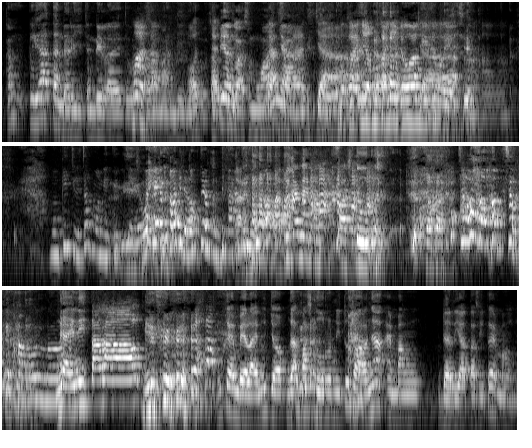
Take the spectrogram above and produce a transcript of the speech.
kan kelihatan dari jendela itu Masa? orang mandi gitu. Oh, Tapi ya enggak nggak semuanya. sengaja. mukanya mukanya doang Ya, gitu ya uh-uh. Mungkin cucok mau ngintip Iya. cewek tapi dapetnya budak. Nah, tapi kan emang pas turun Cok, cok ya Allah. nggak ini tarap gitu gue kayak belain ucok nggak pas turun itu soalnya emang dari atas itu emang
